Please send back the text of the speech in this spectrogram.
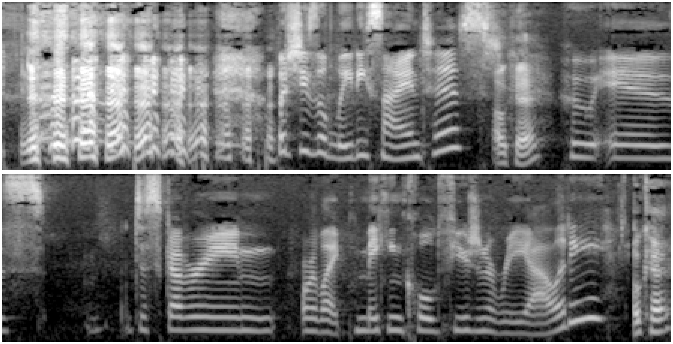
but she's a lady scientist. Okay. who is discovering or like making cold fusion a reality. Okay.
